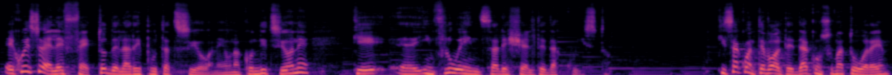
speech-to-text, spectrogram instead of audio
E questo è l'effetto della reputazione, una condizione che eh, influenza le scelte d'acquisto. Chissà quante volte da consumatore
